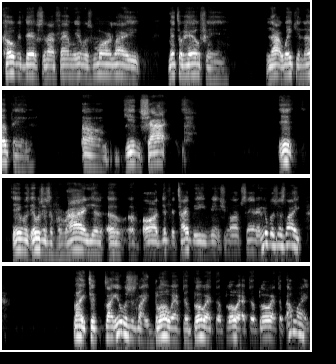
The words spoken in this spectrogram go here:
COVID deaths in our family. It was more like mental health and not waking up and um, getting shot. It it was it was just a variety of, of, of all different type of events, you know what I'm saying? And it was just like like to like it was just like blow after blow after blow after blow after I'm like,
